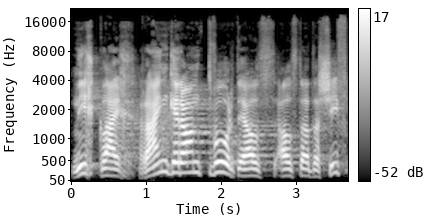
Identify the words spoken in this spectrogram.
nicht gleich reingerannt wurde, als, als da das Schiff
